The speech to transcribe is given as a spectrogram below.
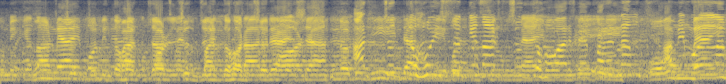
তুমি কেন আশ্চর্যজনিত হচ্ছ আশ্চর্যজনিত পান হচ্ছ রে আয়েশা আশ্চর্য হইছো কেন আশ্চর্য হওয়ার ব্যাপারে না আমি বললাম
